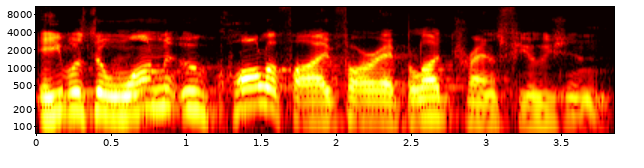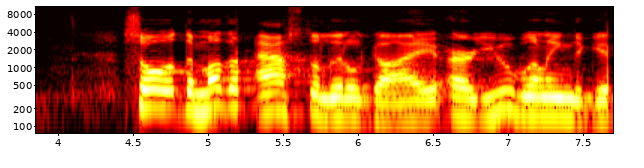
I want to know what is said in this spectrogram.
He was the one who qualified for a blood transfusion. So the mother asked the little guy, Are you willing to give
